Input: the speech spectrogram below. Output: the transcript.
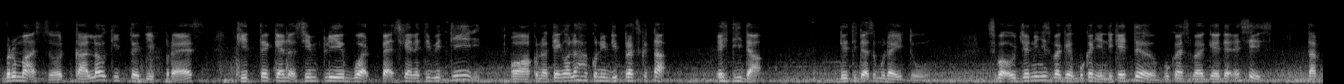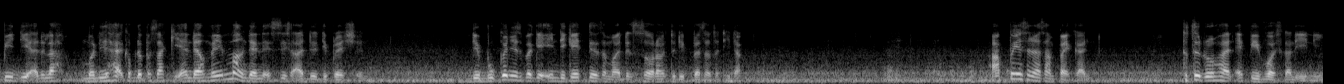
Bermaksud kalau kita depressed Kita cannot simply buat PET scan activity Oh aku nak tengok lah aku ni depressed ke tak Eh tidak Dia tidak semudah itu. Sebab ujian ini sebagai bukan indikator Bukan sebagai diagnosis. Tapi dia adalah melihat kepada pesakit yang dah memang diagnosis ada depression. Dia bukannya sebagai indikator sama ada seseorang tu depressed atau tidak. Apa yang saya nak sampaikan? Keseluruhan Epi Voice kali ini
